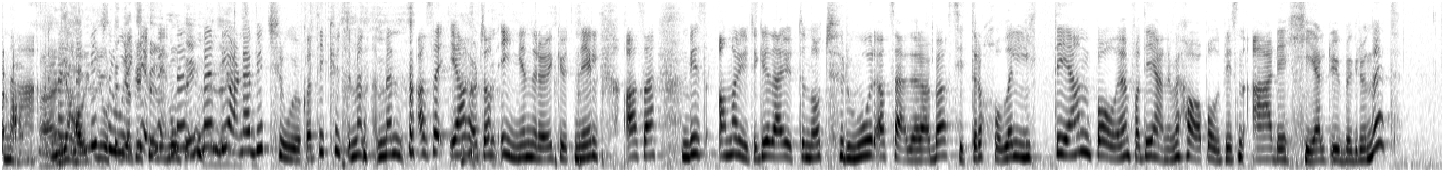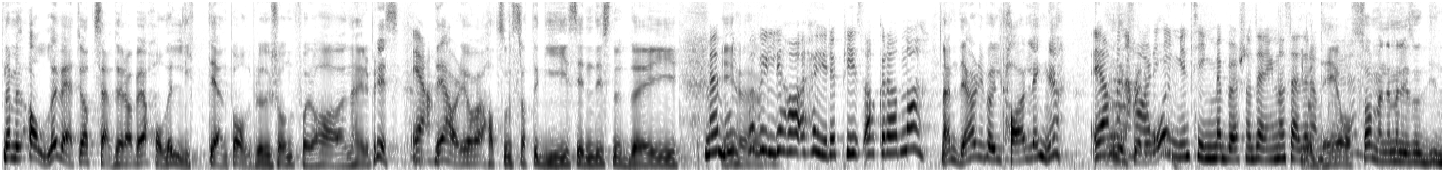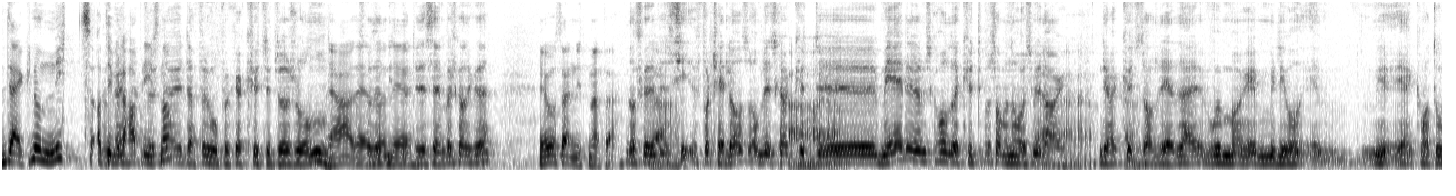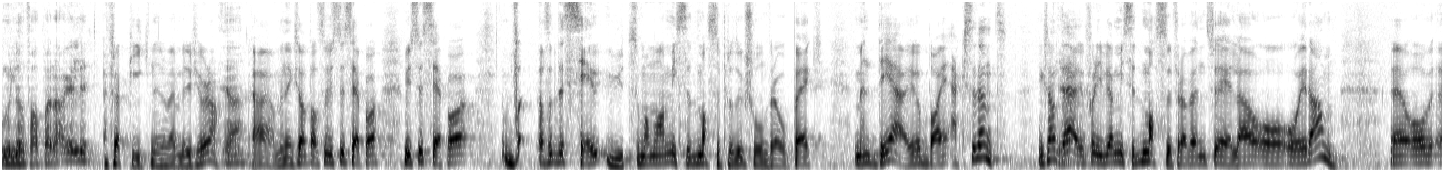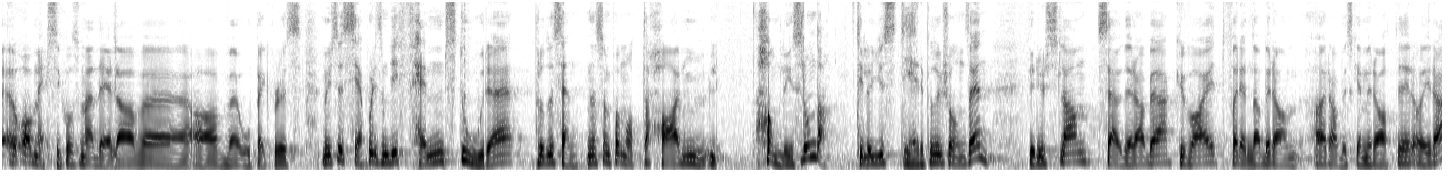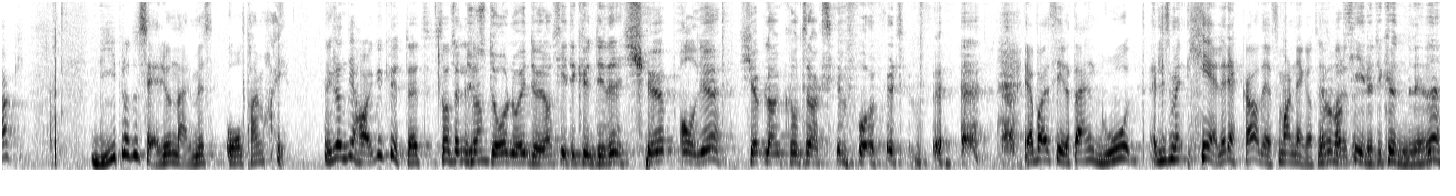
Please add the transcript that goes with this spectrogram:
Nei, de har jo ikke vi gjort det, de har tror ikke kuttet noen ting. Men, men Bjarne, vi tror jo ikke at de kutter. Men, men altså, jeg har hørt sånn ingen røyk uten ild. Altså, hvis analytikere der ute nå tror at Saudi-Arabia sitter og holder litt igjen på oljen for at de gjerne vil ha opp oljeprisen, er det helt ubegrunnet? Nei, men Alle vet jo at Saudi-Arabia holder litt igjen på oljeproduksjonen for å ha en høyere pris. Ja. Det har de jo hatt som strategi siden de snudde i Men hvorfor i, vil de ha høyere pris akkurat nå? Nei, men Det har de villet ha lenge. Ja, men Har det år. ingenting med børsnoteringen av Saudi-Arabia det også, men, men liksom, det er jo ikke noe nytt at de vil ha pris nå. Det er jo derfor OPEC har kuttet produksjonen. Ja, det- skal så det det- nytt i desember, skal det ikke det? Jo, så er det nytt møte. Da skal de Ja. si, fortelle oss om de skal kutte mer, eller om de skal holde kuttet på samme nivå som i dag. De har kuttet allerede. Det er hvor mange million, 1,2 millioner fat per dag, eller? Fra piken i november i fjor, da. Ja. Ja, ja, men ikke sant? Altså, hvis du ser på, hvis du ser på altså, Det ser jo ut som om man har mistet masse produksjon fra OPEC, men det er jo by accident. Ikke sant? Det er jo fordi vi har mistet masse fra Venezuela og, og Iran. Eh, Og, og Mexico, som er del av, eh, av OPEC pluss. Men hvis du ser på liksom de fem store produsentene som på en måte har handlingsrom da, til å justere produksjonen sin Russland, Saudi-Arabia, Kuwait, Forenda arabiske emirater og Irak de produserer jo nærmest all time high. De har ikke kuttet. Så Du liksom, står nå i døra og sier til kundene dine kjøp olje! Kjøp lang kontrakt forward. jeg bare sier at det er en god liksom Hele rekka av det som var negativt. Hva sier du til kundene dine?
